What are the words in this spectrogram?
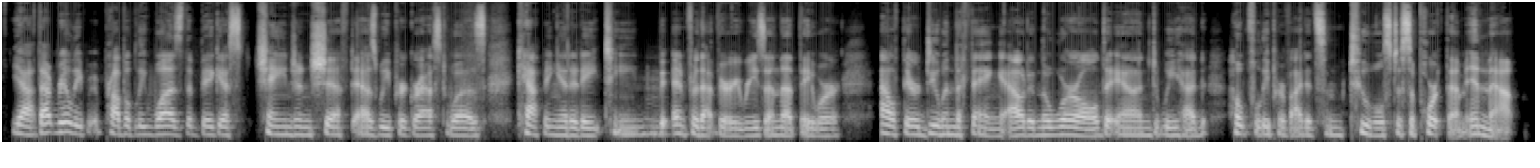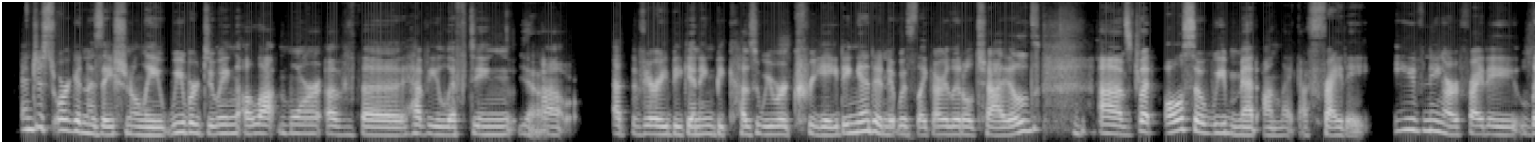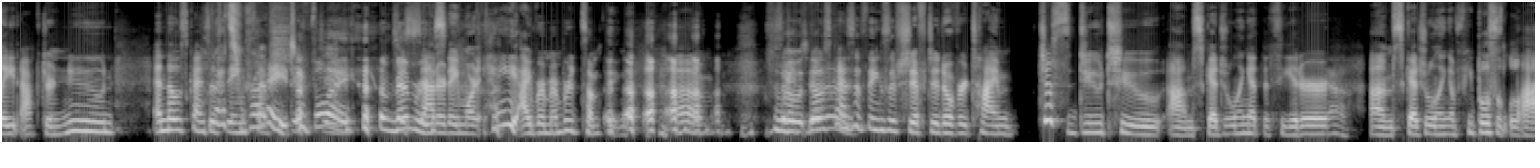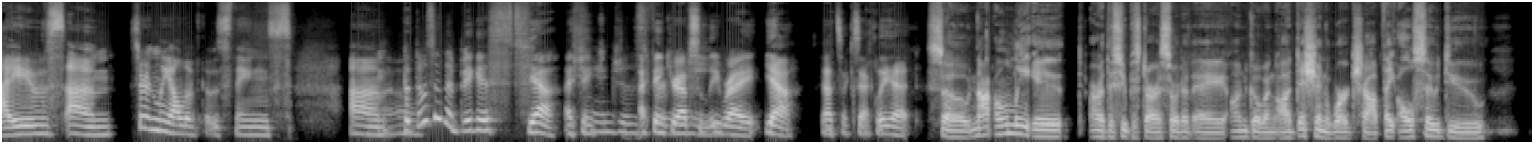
Yeah, that really probably was the biggest change and shift as we progressed was capping it at 18 mm-hmm. and for that very reason that they were out there doing the thing out in the world and we had hopefully provided some tools to support them in that. And just organizationally, we were doing a lot more of the heavy lifting yeah. uh, at the very beginning because we were creating it and it was like our little child. Um, but also, we met on like a Friday evening or Friday late afternoon. And those kinds of That's things. have right. Shifted boy, memories. Saturday morning. Hey, I remembered something. Um, so those kinds of things have shifted over time, just due to um, scheduling at the theater, Yeah. um, scheduling of people's lives. Um, certainly, all of those things. Um, Wow. But those are the biggest Yeah, I think changes. I think you're absolutely right. Yeah, that's exactly it. So not only is, are the superstars sort of a ongoing audition workshop, they also do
